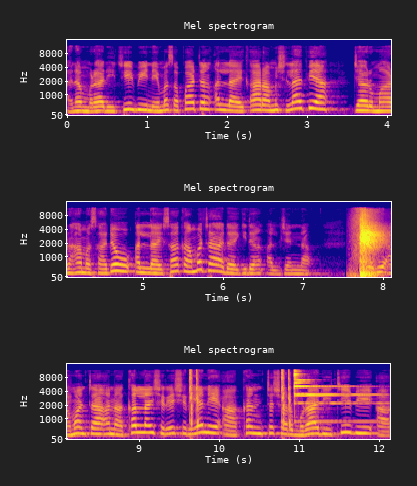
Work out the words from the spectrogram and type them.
A nan muradi tv ne masa fatan allah ya ƙara mishi lafiya jaruma rahama sadau allah ya saka mata da gidan aljanna. Sai a manta ana kallon shirye-shirye ne a kan tashar muradi tv a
